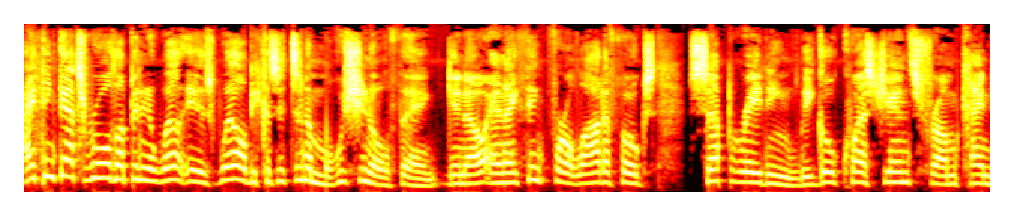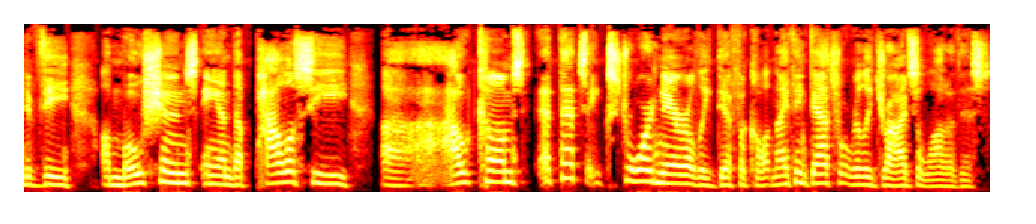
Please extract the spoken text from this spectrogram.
I think that's rolled up in it well as well because it's an emotional thing, you know. And I think for a lot of folks, separating legal questions from kind of the emotions and the policy uh, outcomes that's extraordinarily difficult. And I think that's what really drives a lot of this.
